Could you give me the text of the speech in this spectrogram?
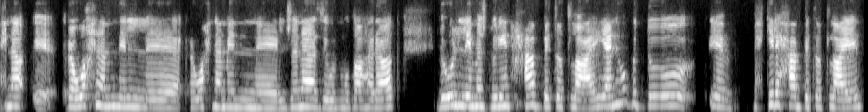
إحنا روحنا من روحنا من الجنازة والمظاهرات. بيقول لي مجبورين حابة تطلعي. يعني هو بده يعني بحكي لي حابة تطلعي.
